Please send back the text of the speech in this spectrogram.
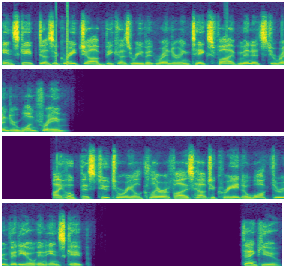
Enscape does a great job because Revit rendering takes 5 minutes to render one frame. I hope this tutorial clarifies how to create a walkthrough video in Enscape. Thank you.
